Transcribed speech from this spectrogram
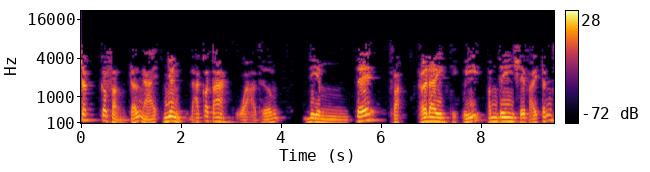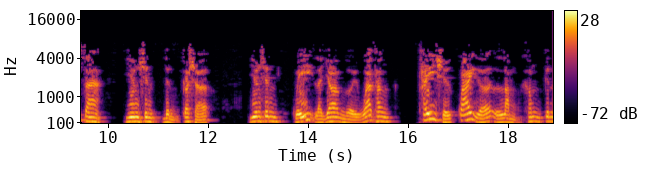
sách có phần trở ngại, nhưng đã có ta, Hòa Thượng, Điền Tế Phật. Ở đây thì quỷ âm ti sẽ phải tránh xa, dương sinh đừng có sợ. Dương sinh quỷ là do người quá thân, thấy sự quái gở lầm không kinh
